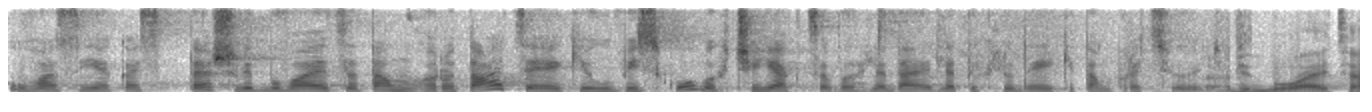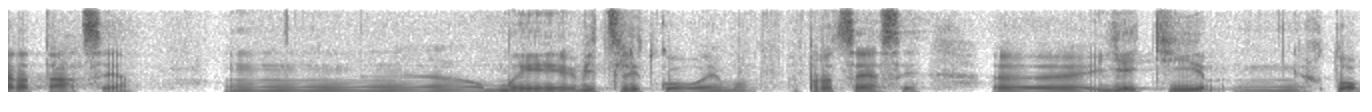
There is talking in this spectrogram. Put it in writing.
У вас якась теж відбувається там ротація, як і у військових, чи як це виглядає для тих людей, які там працюють? Відбувається ротація. Ми відслідковуємо процеси. Е, Є ті, хто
